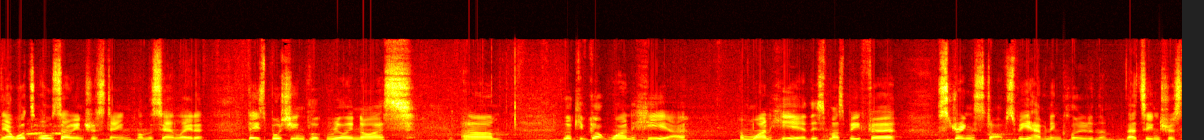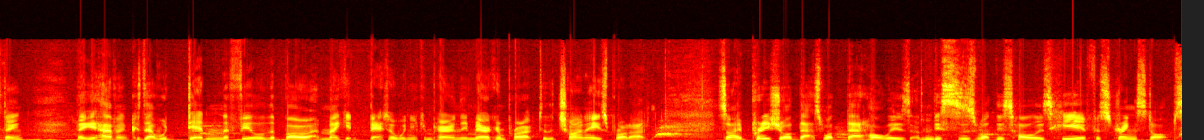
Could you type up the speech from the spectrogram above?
now what's also interesting on the Sanlida these bushings look really nice. Um, look you've got one here and one here. This must be for string stops but you haven't included them. That's interesting that you haven't because that would deaden the feel of the bow and make it better when you're comparing the American product to the Chinese product. So I'm pretty sure that's what that hole is and this is what this hole is here for string stops.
